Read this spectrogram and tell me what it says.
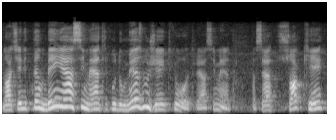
Note, ele também é assimétrico do mesmo jeito que o outro. É assimétrico, tá certo? Só que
